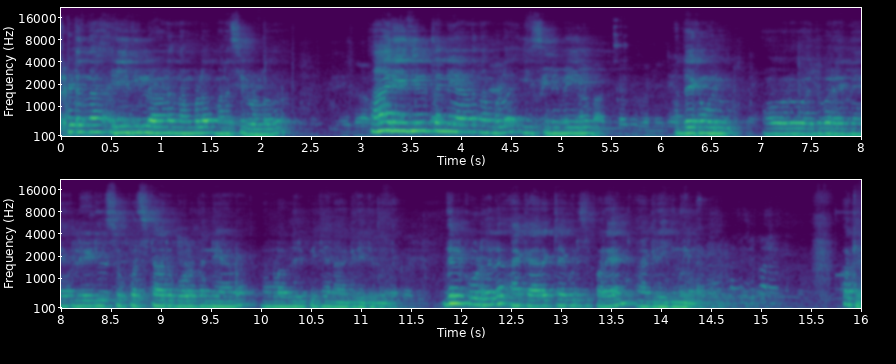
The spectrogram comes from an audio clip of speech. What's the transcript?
കിട്ടുന്ന രീതിയിലാണ് നമ്മൾ മനസ്സിലുള്ളത്. ആ രീതിയിൽ തന്നെയാണ് നമ്മൾ ഈ സിനിമയിൽ അദ്ദേഹം ഒരു ഒരു എന്ത് പറയുന്ന ലേഡി സൂപ്പർ സ്റ്റാർ പോലെ തന്നെയാണ് നമ്മൾ അവതരിപ്പിക്കാൻ ആഗ്രഹിക്കുന്നത്. ഇതിൽ കൂടുതൽ ആ ക്യാരക്ടറെ കുറിച്ച് പറയാൻ ആഗ്രഹിക്കുന്നില്ല. ഓക്കെ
